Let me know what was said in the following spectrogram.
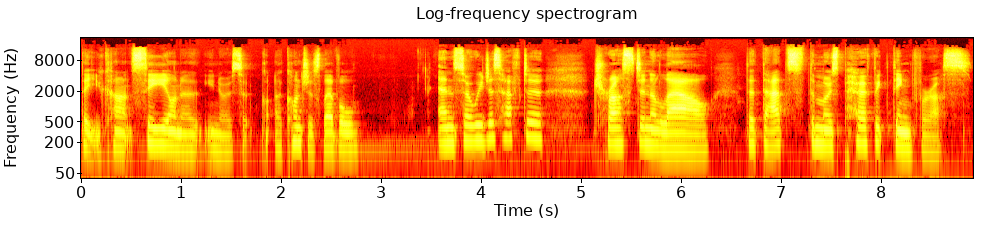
that you can't see on a you know a conscious level and so we just have to trust and allow that that's the most perfect thing for us,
